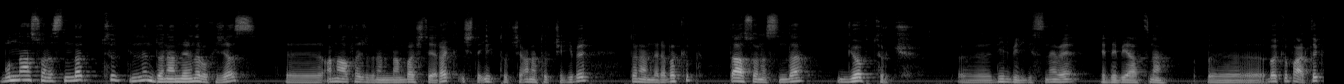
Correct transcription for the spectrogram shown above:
Bundan sonrasında Türk dilinin dönemlerine bakacağız. Ee, ana Altaycı döneminden başlayarak işte ilk Türkçe, ana Türkçe gibi dönemlere bakıp daha sonrasında Göktürk e, dil bilgisine ve edebiyatına e, bakıp artık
